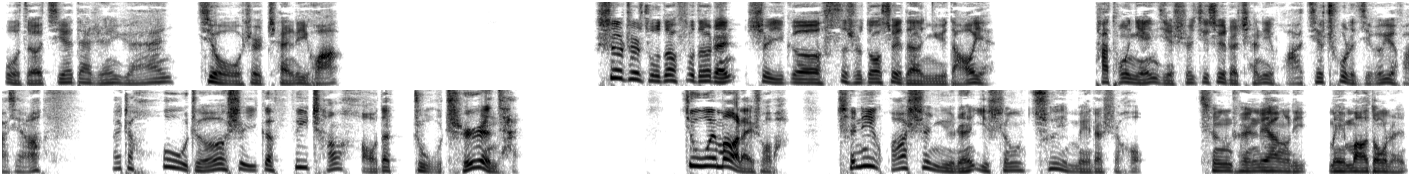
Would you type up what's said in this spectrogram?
负责接待人员就是陈丽华。摄制组的负责人是一个四十多岁的女导演，她同年仅十七岁的陈丽华接触了几个月，发现啊，哎，这后者是一个非常好的主持人才。就外貌来说吧，陈丽华是女人一生最美的时候，青春靓丽，美貌动人。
